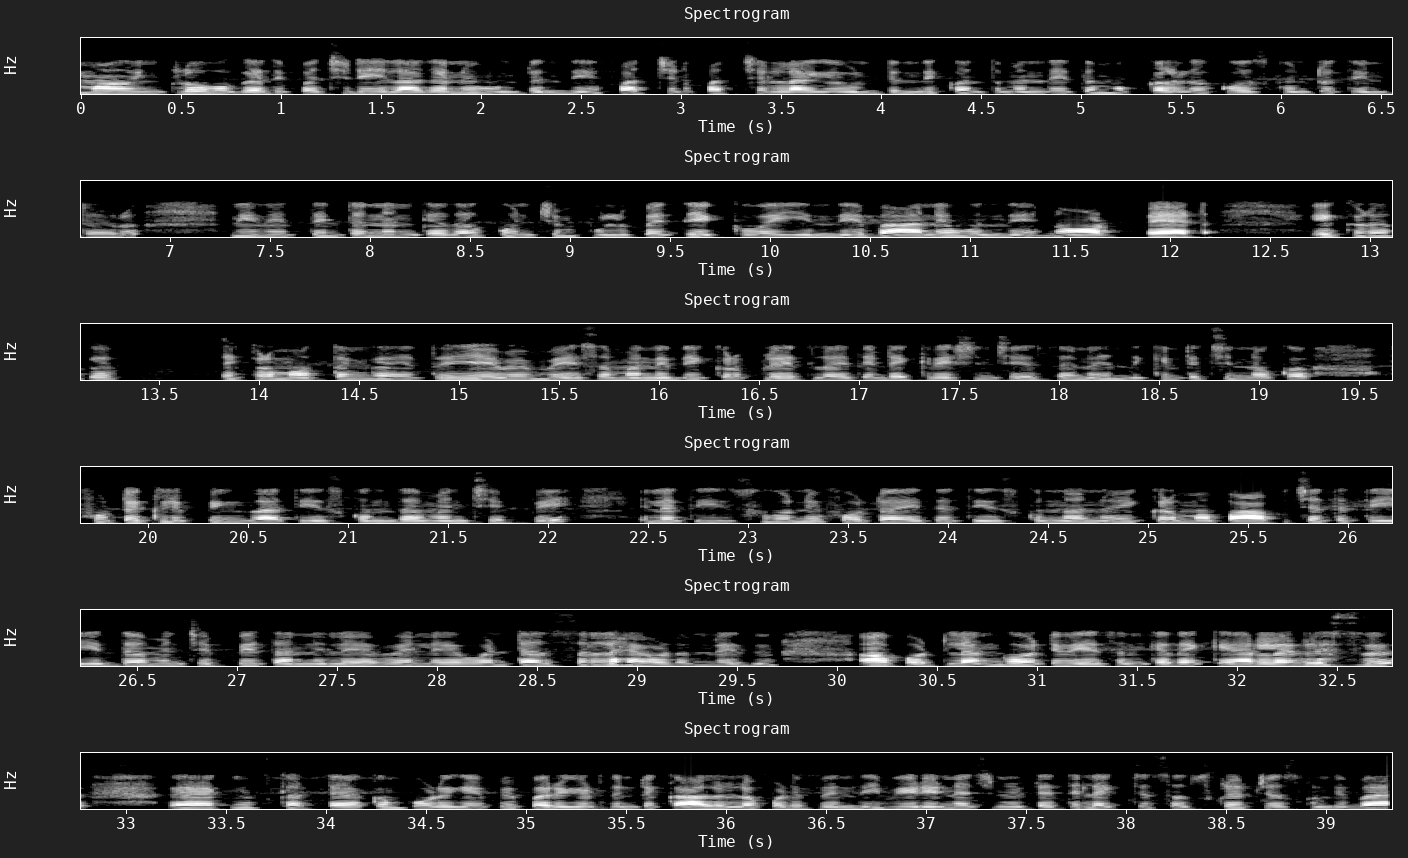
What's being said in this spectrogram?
మా ఇంట్లో ఉగాది పచ్చడి ఇలాగనే ఉంటుంది. పచ్చడి పచ్చడిలాగే ఉంటుంది. కొంతమంది అయితే ముక్కలుగా కోసుకుంటూ తింటారు. నేనైతే తింటున్నాను కదా కొంచెం పులుపు అయితే ఎక్కువ అయ్యింది బాగానే ఉంది. Not bad. ఇక్కడ ఇక్కడ మొత్తంగా అయితే ఏమేమి వేసాం అనేది ఇక్కడ ప్లేట్లో అయితే డెకరేషన్ చేశాను. ఎందుకంటే చిన్న ఒక ఫోటో క్లిప్పింగ్లా తీసుకుందాం అని చెప్పి ఇలా తీసుకొని ఫోటో అయితే తీసుకున్నాను. ఇక్కడ మా పాప చేత తీయిద్దామని చెప్పి తన్ని లేవే లేవంటే అస్సలు లేవడం లేదు. ఆ పొట్లంగా ఒకటి వేసాను కదా కేరళ డ్రెస్. ఏకంగా కట్టాక పొడిగైపోయి పరిగెడుతుంటే కాళ్ళల్లో పడిపోయింది. వీడియో నచ్చినట్టయితే లైక్ చేసి సబ్స్క్రైబ్ చేసుకోండి. బాయ్.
